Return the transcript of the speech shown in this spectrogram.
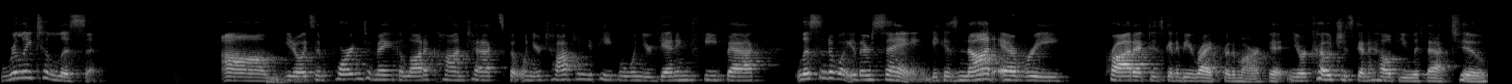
Really to listen. Um, you know, it's important to make a lot of contacts, but when you're talking to people, when you're getting feedback, listen to what they're saying because not every product is going to be right for the market. Your coach is going to help you with that too.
